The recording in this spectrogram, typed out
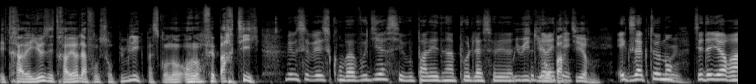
les travailleuses et travailleurs de la fonction publique parce qu'on en, on en fait partie. Mais vous savez ce qu'on va vous dire si vous parlez d'un impôt de la soli- Oui, oui, qui vont solidarité. partir. Exactement. Oui. C'est d'ailleurs un-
